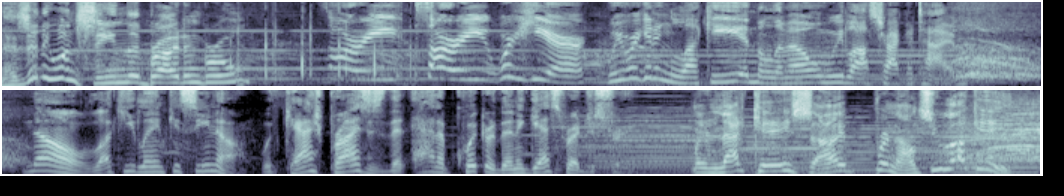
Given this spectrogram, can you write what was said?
Has anyone seen the bride and groom? Sorry, sorry, we're here. We were getting lucky in the limo and we lost track of time. No, Lucky Land Casino, with cash prizes that add up quicker than a guest registry. In that case, I pronounce you lucky.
